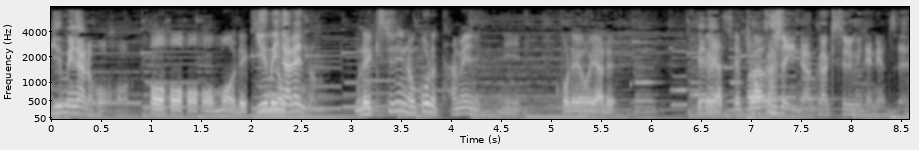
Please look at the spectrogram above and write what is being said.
有名になる方法。ほうほうほうほう、もう歴史れ有名になれんの？歴史に残るためにこれをやる。てかやってもらう？教科書に落書きするみたいなやつ？違う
